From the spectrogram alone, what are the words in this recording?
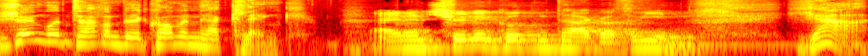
Schönen guten Tag und willkommen, Herr Klenk. Einen schönen guten Tag aus Wien. Ja,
